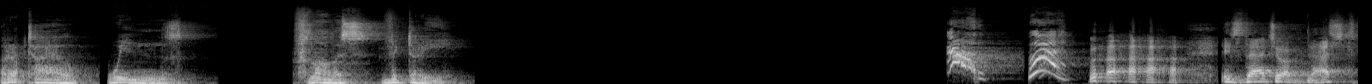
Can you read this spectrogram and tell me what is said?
Reptile wins. Flawless victory. Is that your best?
